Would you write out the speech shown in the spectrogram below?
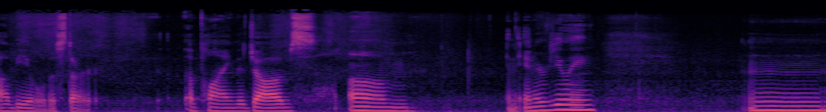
I'll be able to start applying to jobs um, and interviewing. Mm,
